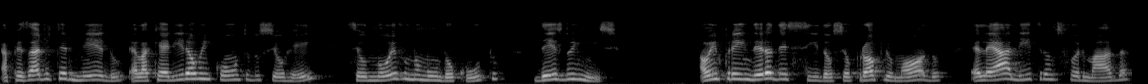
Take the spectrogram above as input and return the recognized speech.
Apesar de ter medo, ela quer ir ao encontro do seu rei, seu noivo no mundo oculto, desde o início. Ao empreender a descida ao seu próprio modo, ela é ali transformada,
